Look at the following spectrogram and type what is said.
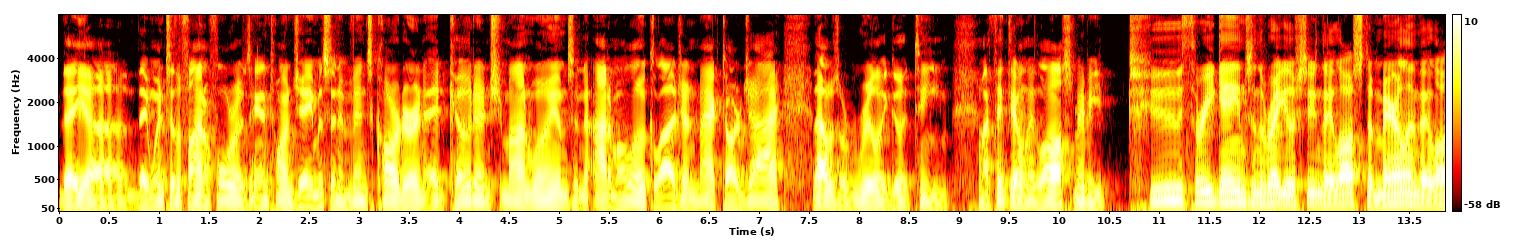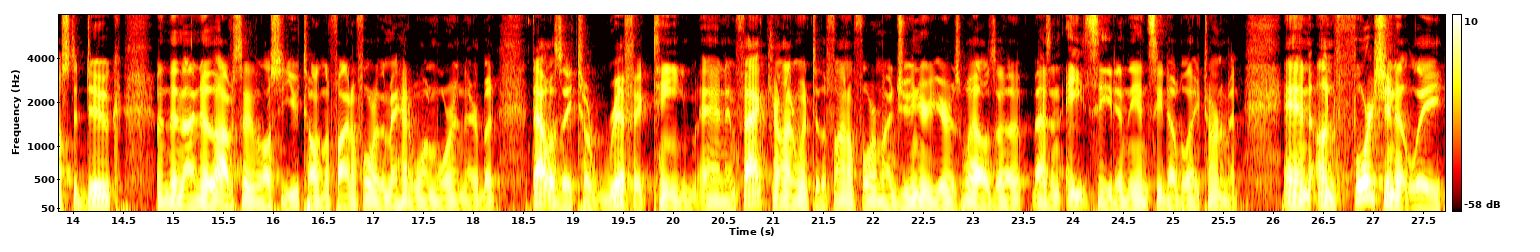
they uh, they went to the Final Four. It was Antawn Jamison and Vince Carter and Ed Cota and Shammond Williams and Ademola Okulaja and Makhtar Ndiaye. That was a really good team. I think they only lost maybe two, three games in the regular season. They lost to Maryland, they lost to Duke, and then I know obviously they lost to Utah in the Final Four. They may have had one more in there, but that was a terrific team. And in fact, Carolina went to the Final Four my junior year as well as a as an eight seed in the NCAA tournament. And unfortunately,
